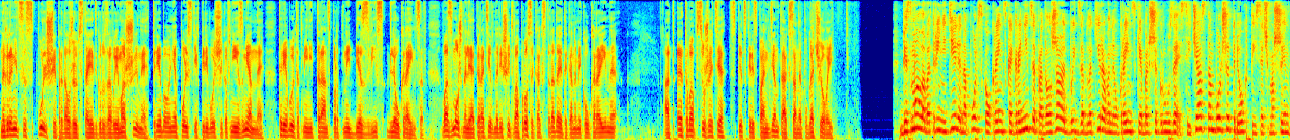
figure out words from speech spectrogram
На границе с Польшей продолжают стоять грузовые машины. Требования польских перевозчиков неизменны. Требуют отменить транспортный безвиз для украинцев. Возможно ли оперативно решить вопросы, как страдает экономика Украины? От этого в сюжете спецкорреспондента Оксаны Пугачевой. Без малого три недели на польско-украинской границе продолжают быть заблокированы украинские большегрузы. Сейчас там больше трех тысяч машин.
